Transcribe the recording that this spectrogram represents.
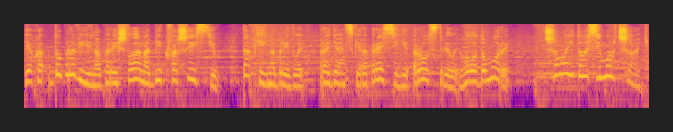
яка добровільно перейшла на бік фашистів, так їй набридли радянські репресії, розстріли, голодомори. Чому й досі мовчать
